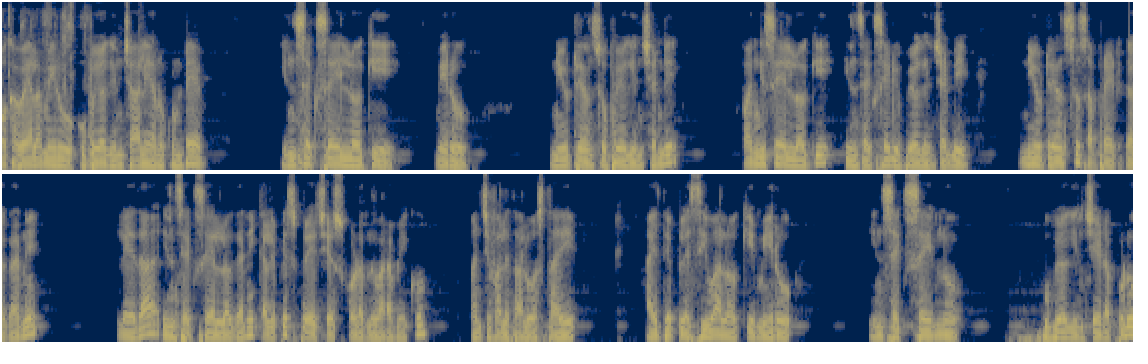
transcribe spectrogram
ఒకవేళ మీరు ఉపయోగించాలి అనుకుంటే ఇన్సెక్సైడ్లోకి మీరు న్యూట్రియన్స్ ఉపయోగించండి. ఫంగిసైడ్లోకి ఇన్సెక్సైడ్ ఉపయోగించండి. న్యూట్రియన్స్ సపరేట్గా కానీ లేదా ఇన్సెక్సైల్లో కానీ కలిపి స్ప్రే చేసుకోవడం ద్వారా మీకు మంచి ఫలితాలు వస్తాయి. అయితే ప్లెసివాలోకి మీరు ఇన్సెక్సైడ్ను ఉపయోగించేటప్పుడు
